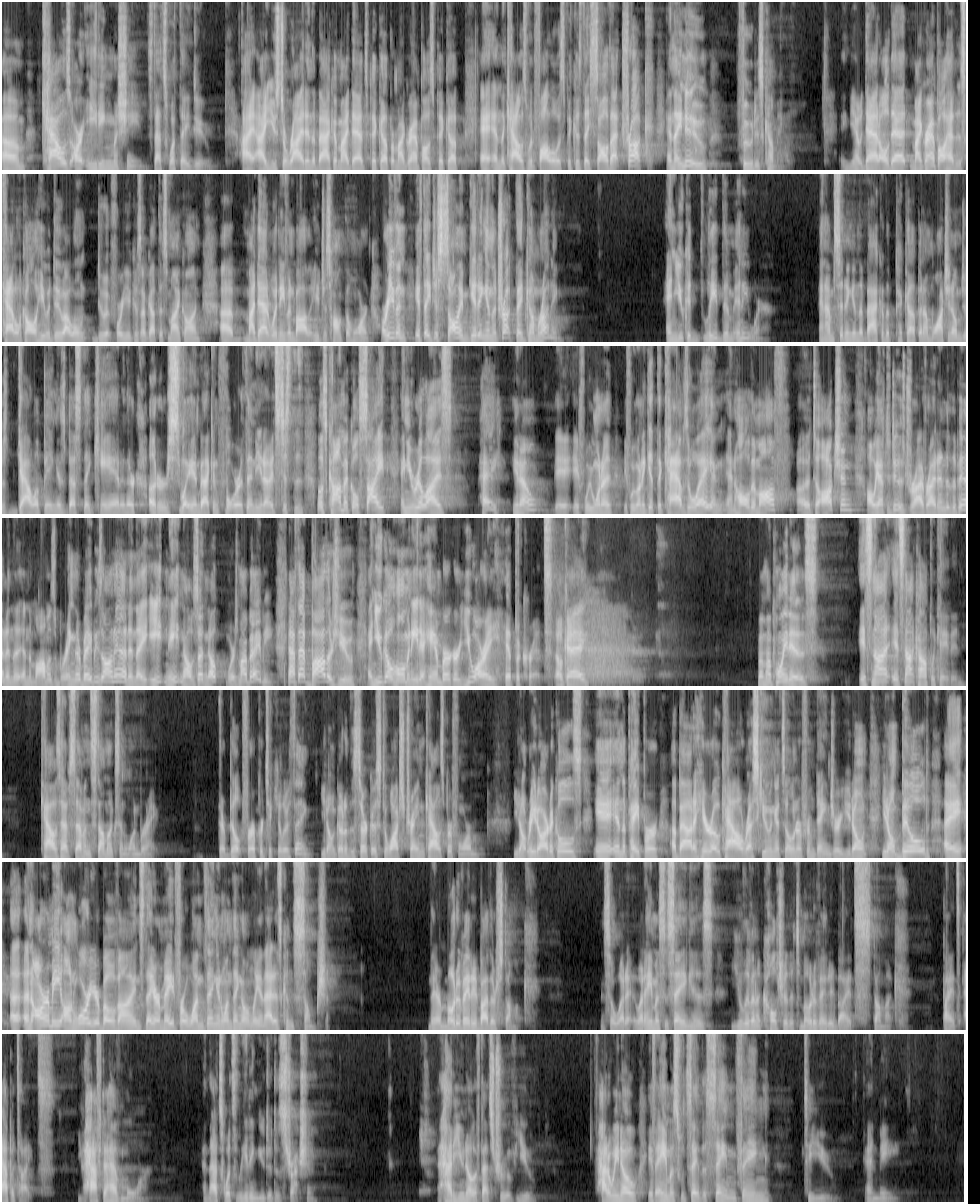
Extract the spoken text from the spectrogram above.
Um, cows are eating machines. That's what they do. I, I, used to ride in the back of my dad's pickup or my grandpa's pickup, and, and the cows would follow us because they saw that truck and they knew food is coming you know, dad, all dad, my grandpa had this cattle call he would do. I won't do it for you because I've got this mic on. Uh, my dad wouldn't even bother. He'd just honk the horn. Or even if they just saw him getting in the truck, they'd come running. And you could lead them anywhere. And I'm sitting in the back of the pickup and I'm watching them just galloping as best they can and their udders swaying back and forth. And, you know, it's just the most comical sight. And you realize, hey, you know, if we want to if we want to get the calves away and, and haul them off uh, to auction all we have to do is drive right into the pen and the, and the mamas bring their babies on in and they eat and eat and all of a sudden nope where's my baby now if that bothers you and you go home and eat a hamburger you are a hypocrite okay but my point is it's not it's not complicated cows have seven stomachs and one brain they're built for a particular thing you don't go to the circus to watch trained cows perform you don't read articles in, the paper about a hero cow rescuing its owner from danger. You don't, you don't build a, a, an army on warrior bovines. They are made for one thing and one thing only, and that is consumption. They are motivated by their stomach. And so, what, what Amos is saying is you live in a culture that's motivated by its stomach, by its appetites. You have to have more. And that's what's leading you to destruction. And how do you know if that's true of you? How do we know if Amos would say the same thing to you and me?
